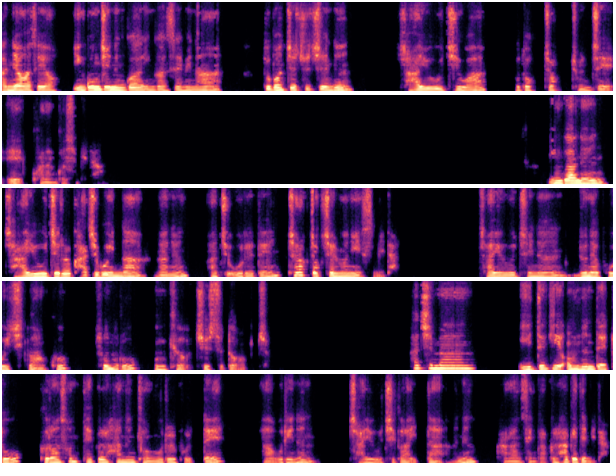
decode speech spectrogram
안녕하세요. 인공지능과 인간 세미나 두 번째 주제는 자유의지와 도덕적 존재에 관한 것입니다. 인간은 자유의지를 가지고 있나? 라는 아주 오래된 철학적 질문이 있습니다. 자유의지는 눈에 보이지도 않고 손으로 움켜쥘 수도 없죠. 하지만 이득이 없는데도 그런 선택을 하는 경우를 볼 때 아, 우리는 자유의지가 있다는 강한 생각을 하게 됩니다.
